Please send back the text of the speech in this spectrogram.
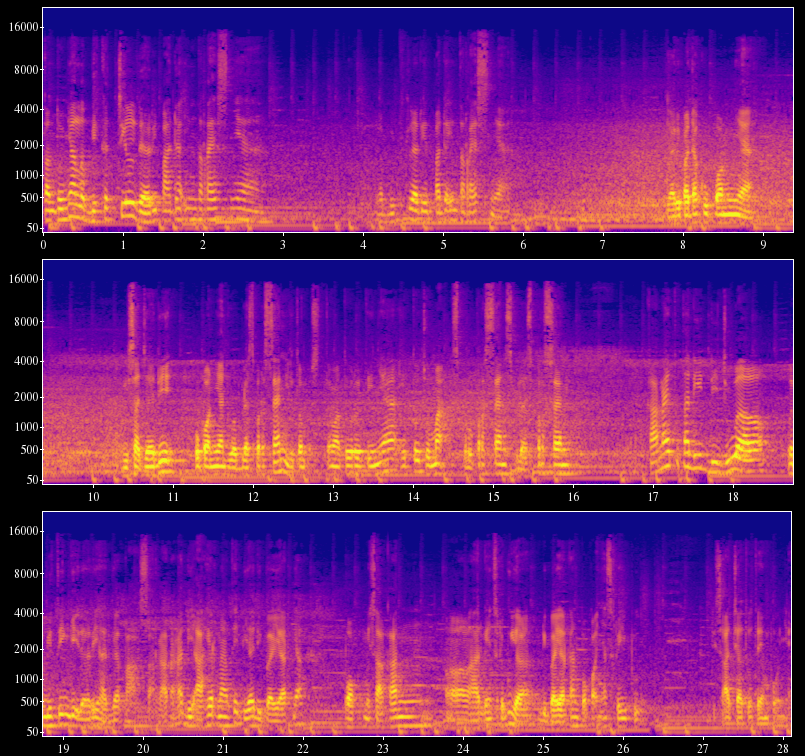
tentunya lebih kecil daripada interestnya. Lebih kecil daripada interestnya. Daripada kuponnya. Bisa jadi kuponnya 12% gitu maturity-nya itu cuma 10% 11% karena itu tadi dijual lebih tinggi dari harga pasar. Karena di akhir nanti dia dibayarnya pok misalkan eh, harganya 1000 ya dibayarkan pokoknya 1000 di saat jatuh temponya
